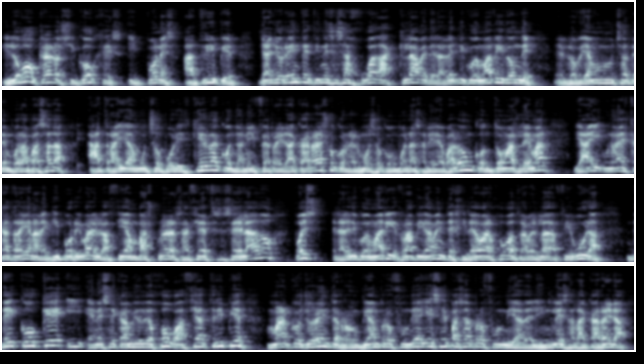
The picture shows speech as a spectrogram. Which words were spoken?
Y luego, claro, si coges y pones a Trippier y a Llorente, tienes esa jugada clave del Atlético de Madrid donde eh, lo veíamos mucho la temporada pasada, atraía mucho por izquierda con Dani Ferreira Carrasco, con Hermoso con buena salida de balón, con Thomas Lemar y ahí una vez que atraían al equipo rival y lo hacían bascular hacia ese lado, pues el Atlético de Madrid rápidamente giraba el juego a través de la figura de Coque y en ese cambio de juego hacia Trippier, Marcos Llorente rompía en profundidad y ese pase a profundidad del inglés a la carrera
